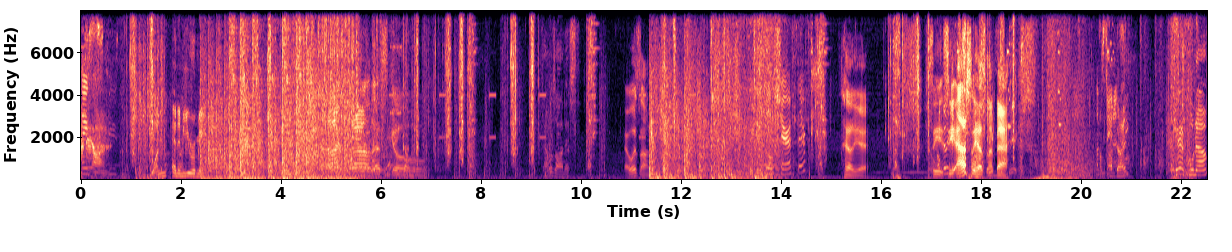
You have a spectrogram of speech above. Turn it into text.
Nice. One enemy remaining. let's go. That was honest. That was honest. Sheriff there. Hell yeah. See, see, Ashley has my back. I'm, I'm, I'm staying on dying. Careful now.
